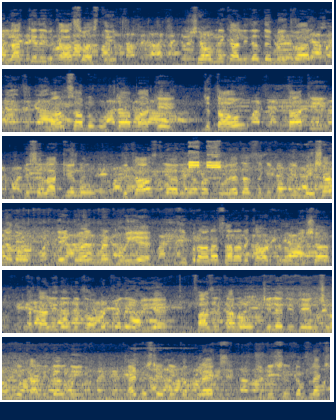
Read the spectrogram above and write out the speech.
ਇਲਾਕੇ ਦੇ ਵਿਕਾਸ ਵਾਸਤੇ ਸ਼੍ਰੋਮਣੀ ਅਕਾਲੀ ਦਲ ਦੇ ਉਮੀਦਵਾਰ ਮਾਨ ਸਾਹਿਬ ਨੂੰ ਵੋਟਾਂ ਪਾ ਕੇ ਜਿਤਾਓ ਤਾਂ ਕਿ ਇਸ ਇਲਾਕੇ ਨੂੰ ਵਿਕਾਸ ਦੀਆਂ ਰੀਹਾਂ ਵੱਲ ਤੋਰਿਆ ਜਾ ਸਕੇ, ਕਿਉਂਕਿ ਹਮੇਸ਼ਾ ਜਦੋਂ ਜਿਹੜੀ ਡਿਵੈਲਪਮੈਂਟ ਹੋਈ ਹੈ, ਤੁਸੀਂ ਪੁਰਾਣਾ ਸਾਰਾ ਰਿਕਾਰਡ ਖੜੋ ਹਮੇਸ਼ਾ ਅਕਾਲੀ ਦਲ ਦੀ ਗਵਰਨਮੈਂਟ ਵੇਲੇ ਹੋਈ ਹੈ ਫਾਜ਼ਿਲਕਾ ਨੂੰ ਜ਼ਿਲ੍ਹੇ ਦੀ ਦੇਣ ਸ਼੍ਰੋਮਣੀ ਅਕਾਲੀ ਦਲ ਦੀ ਐਡਮਿਨਿਸਟ੍ਰੇਟਿਵ ਕੰਪਲੈਕਸ, ਜੁਡੀਸ਼ੀਅਲ ਕੰਪਲੈਕਸ,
